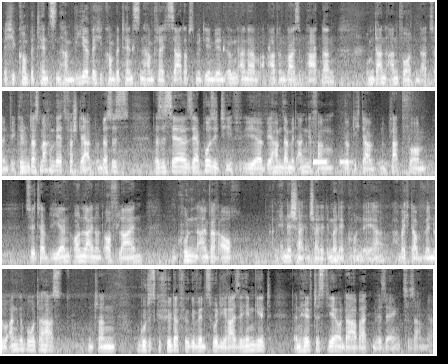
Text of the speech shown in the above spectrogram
welche Kompetenzen haben wir, welche Kompetenzen haben vielleicht Startups, mit denen wir in irgendeiner Art und Weise partnern, um dann Antworten da zu entwickeln. Und das machen wir jetzt verstärkt und das ist, das ist sehr, sehr positiv. Wir, wir haben damit angefangen, wirklich da eine Plattform zu etablieren, online und offline, um Kunden einfach auch, am Ende entscheidet immer der Kunde, ja. Aber ich glaube, wenn du Angebote hast und dann ein gutes Gefühl dafür gewinnst, wo die Reise hingeht, dann hilft es dir und da arbeiten wir sehr eng zusammen, ja.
